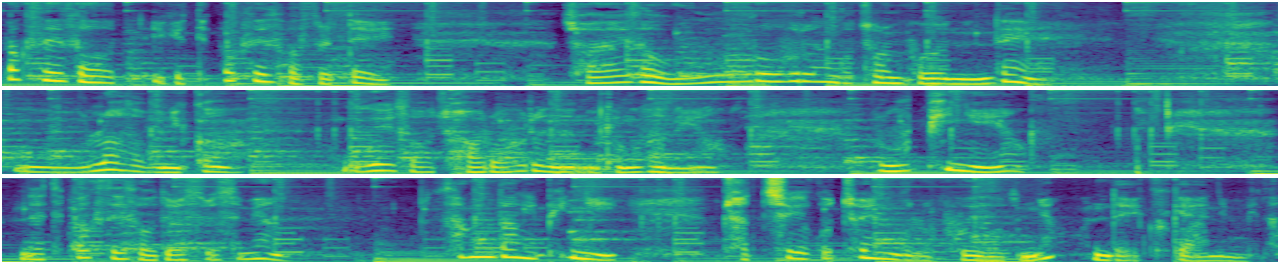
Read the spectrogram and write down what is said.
팁박스에서 이게 팁박스에서 봤을 때 좌에서 우로 흐르는 것처럼 보였는데 어, 올라와서 보니까 우에서 좌로 흐르는 경사네요. 루핀이에요. 근데 팁박스에서 어드레스를 쓰면 상당히 핀이 좌측에 꽂혀 있는 걸로 보이거든요. 근데 그게 아닙니다.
